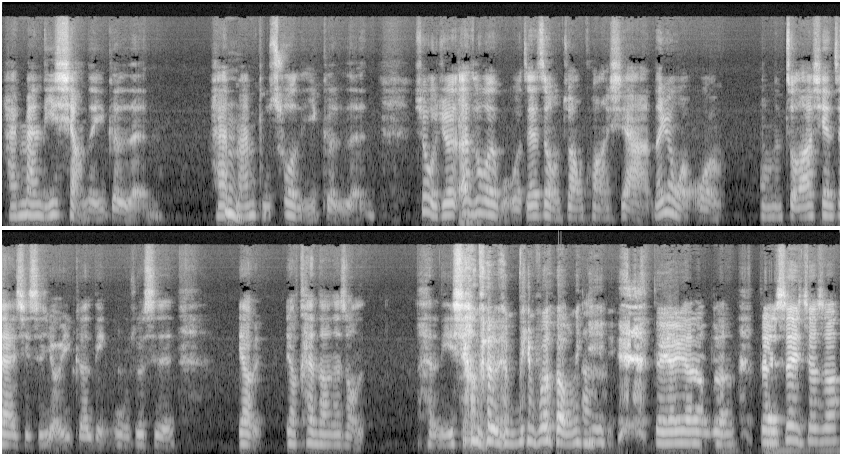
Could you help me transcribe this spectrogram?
还蛮理想的一个人，还蛮不错的一个人，嗯、所以我觉得啊，如果我在这种状况下，那因为我我我们走到现在，其实有一个领悟，就是要要看到那种。很理想的人并不容易，啊、对，要遇到不能对，所以就是说，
